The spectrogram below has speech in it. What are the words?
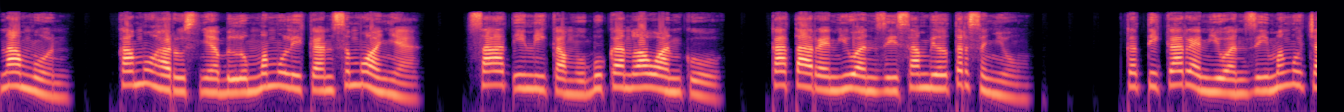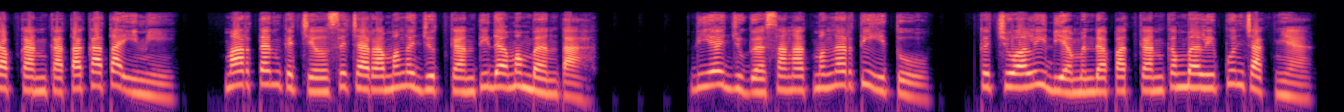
Namun, kamu harusnya belum memulihkan semuanya. Saat ini kamu bukan lawanku, kata Ren Yuanzi sambil tersenyum. Ketika Ren Yuanzi mengucapkan kata-kata ini, Martin kecil secara mengejutkan tidak membantah. Dia juga sangat mengerti itu. Kecuali dia mendapatkan kembali puncaknya.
